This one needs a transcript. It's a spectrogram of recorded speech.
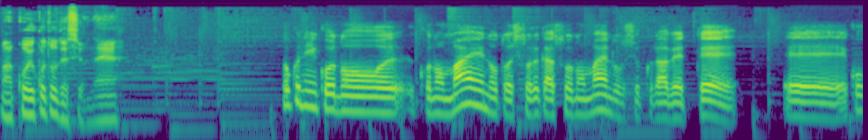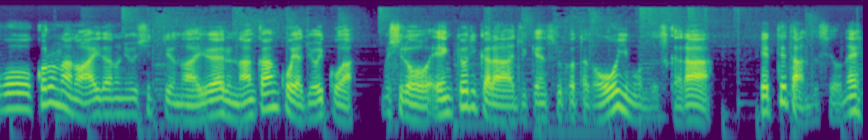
まあ、こういうことですよね。特にこのこの前の年、それからその前の年と比べて、えー、ここコロナの間の入試っていうのはいわゆる難関校や上位校はむしろ遠距離から受験することが多いもんですから減ってたんですよね。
